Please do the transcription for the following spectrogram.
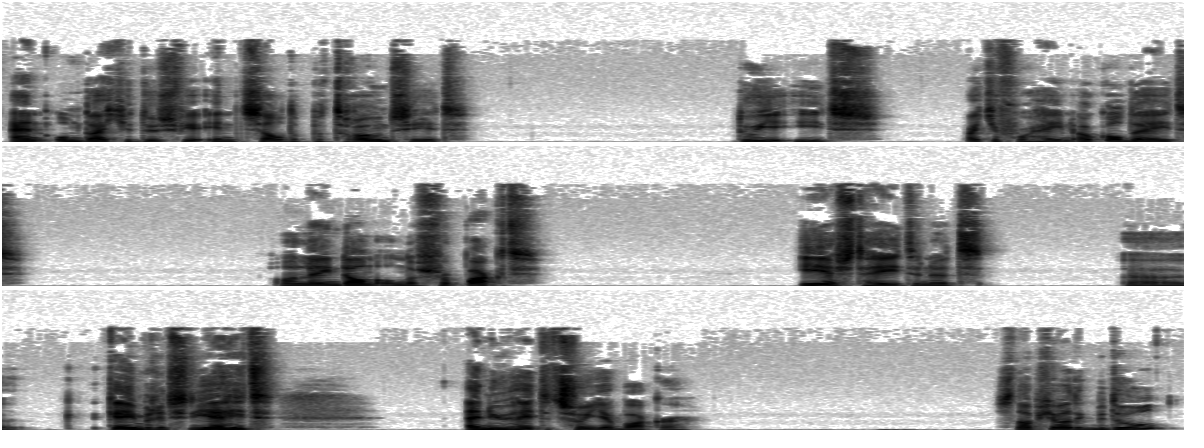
En omdat je dus weer in hetzelfde patroon zit, doe je iets wat je voorheen ook al deed. Alleen dan anders verpakt. Eerst heette het uh, Cambridge dieet en nu heet het Sonja Bakker. Snap je wat ik bedoel?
